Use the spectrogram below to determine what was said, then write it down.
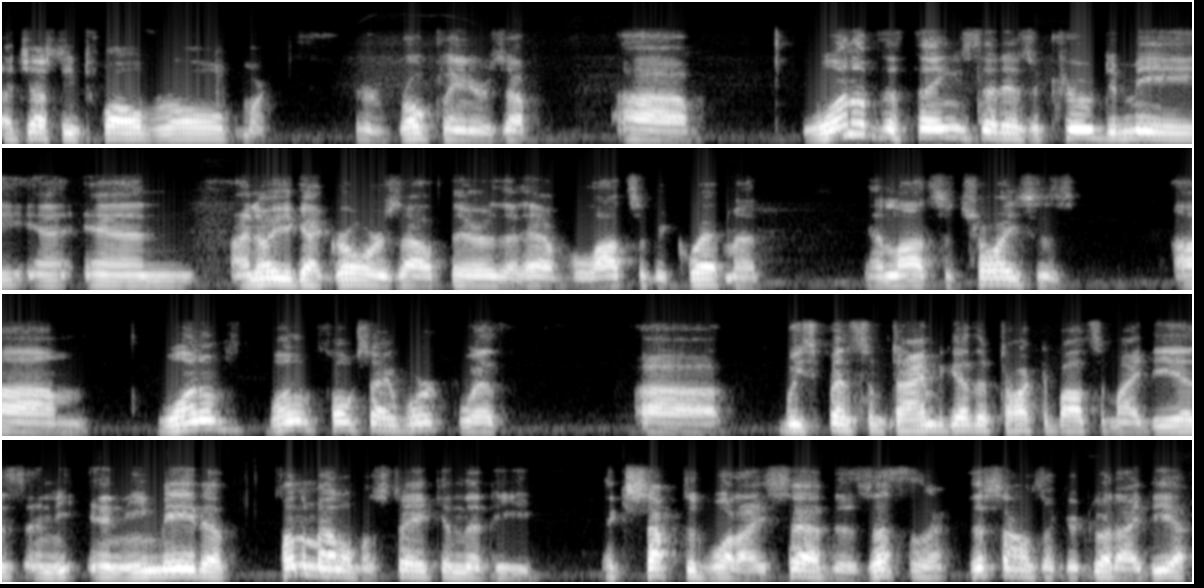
adjusting 12 row or row cleaners up. Uh, one of the things that has accrued to me, and, and, I know you got growers out there that have lots of equipment and lots of choices. Um, one of one of the folks I worked with, uh, we spent some time together, talked about some ideas, and he, and he made a fundamental mistake in that he accepted what I said. Is this this sounds like a good idea,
